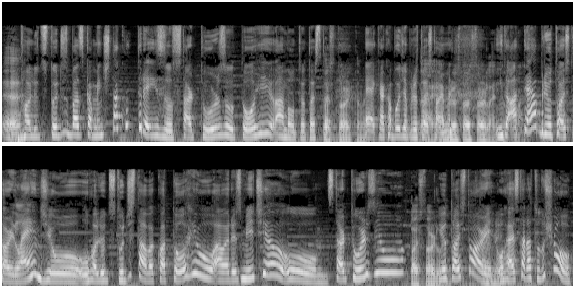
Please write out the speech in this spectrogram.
É. Hollywood Studios basicamente tá com três: o Star Tours, o Torre. Ah, bom, tem o Toy Toy Story. Story também. É, que acabou de abrir o Toy Ah, Story. abriu o Toy Story Land. Então, Tá até abrir o Toy Story Land, o, o Hollywood Studios estava com a torre, o Aerosmith, o, o Star Tours e o, Toy Story e o Land. Toy Story. O resto era tudo show.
